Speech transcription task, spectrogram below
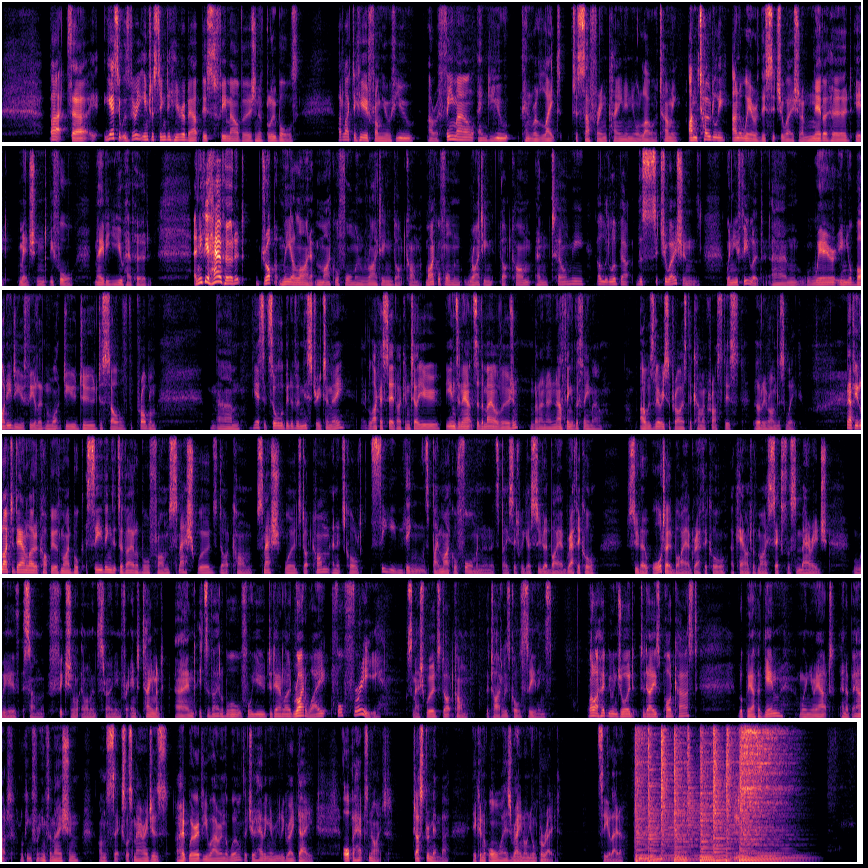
But uh, yes, it was very interesting to hear about this female version of blue balls. I'd like to hear from you if you are a female and you can relate to suffering pain in your lower tummy. I'm totally unaware of this situation. I've never heard it mentioned before. Maybe you have heard it. And if you have heard it, drop me a line at michaelformanwriting.com, michaelformanwriting.com, and tell me a little about the situations when you feel it. Um, where in your body do you feel it, and what do you do to solve the problem? Um, yes, it's all a bit of a mystery to me. Like I said, I can tell you the ins and outs of the male version, but I know nothing of the female. I was very surprised to come across this earlier on this week. Now, if you'd like to download a copy of my book, Seethings, it's available from smashwords.com. Smashwords.com, and it's called Seethings by Michael Forman, and it's basically a pseudo biographical, pseudo autobiographical account of my sexless marriage with some fictional elements thrown in for entertainment. And it's available for you to download right away for free. Smashwords.com. The title is called Seethings. Well, I hope you enjoyed today's podcast. Look me up again when you're out and about looking for information on sexless marriages. I hope wherever you are in the world that you're having a really great day, or perhaps night. Just remember, it can always rain on your parade. See you later.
